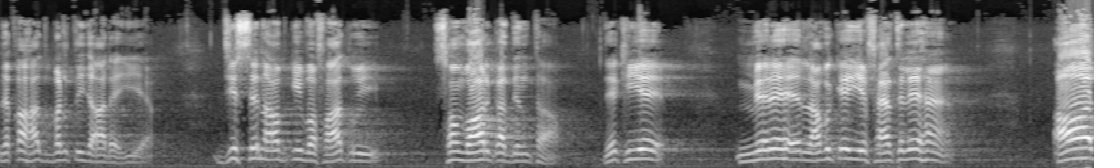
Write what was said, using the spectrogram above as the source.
نقاہت بڑھتی جا رہی ہے۔ جس دن آپ کی وفات ہوئی، سوموار کا دن تھا۔ دیکھیے، میرے رب کے یہ فیصلے ہیں۔ آج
